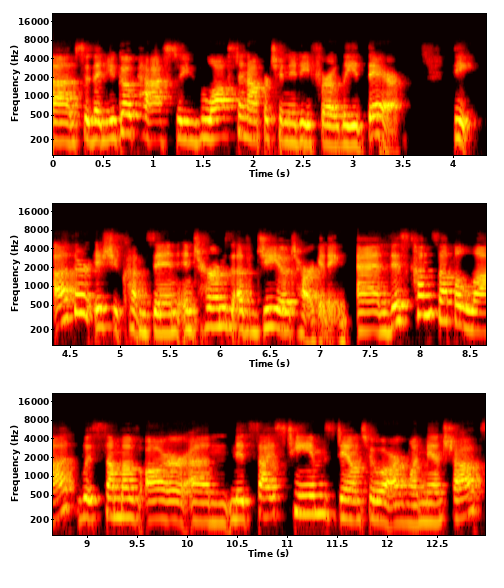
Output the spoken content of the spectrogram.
Um, so then you go past, so you've lost an opportunity for a lead there. The other issue comes in in terms of geo targeting. And this comes up a lot with some of our um, mid sized teams down to our one man shops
